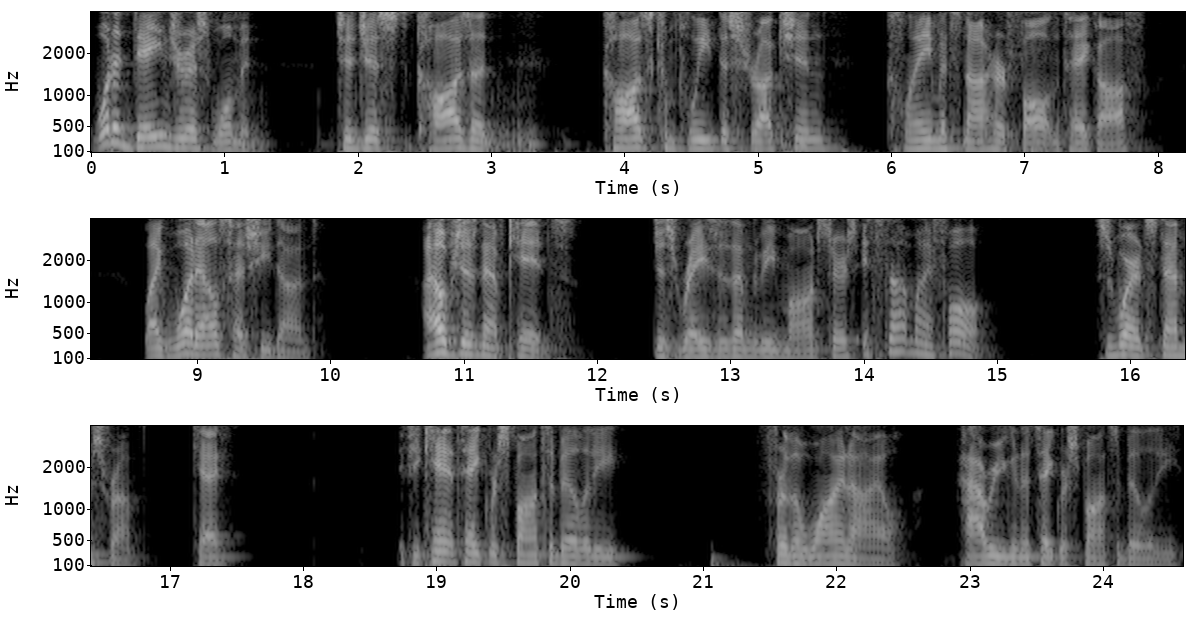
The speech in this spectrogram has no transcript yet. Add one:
What a dangerous woman to just cause a cause complete destruction, claim it's not her fault, and take off? Like, what else has she done? I hope she doesn't have kids, just raises them to be monsters. It's not my fault. This is where it stems from, okay? If you can't take responsibility for the wine aisle, how are you going to take responsibility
